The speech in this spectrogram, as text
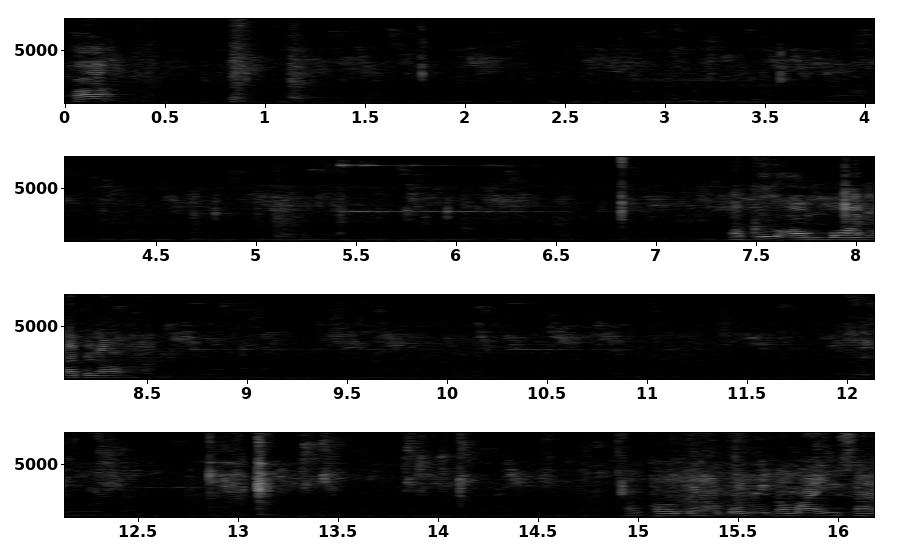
เพราะก็คือออมบอลนะพี่น้อง ทางทอแต่ห้ามบ่มีหน่อไม้ใส่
